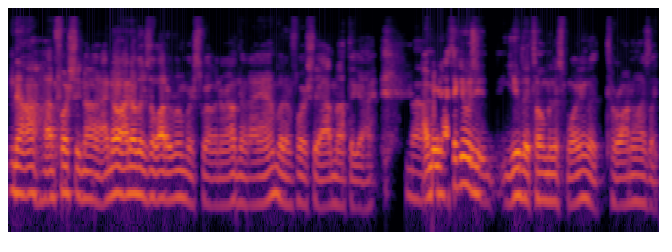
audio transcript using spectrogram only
No, unfortunately not. I know I know there's a lot of rumors swirling around that I am, but unfortunately I'm not the guy. No. I mean, I think it was you that told me this morning that Toronto has like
